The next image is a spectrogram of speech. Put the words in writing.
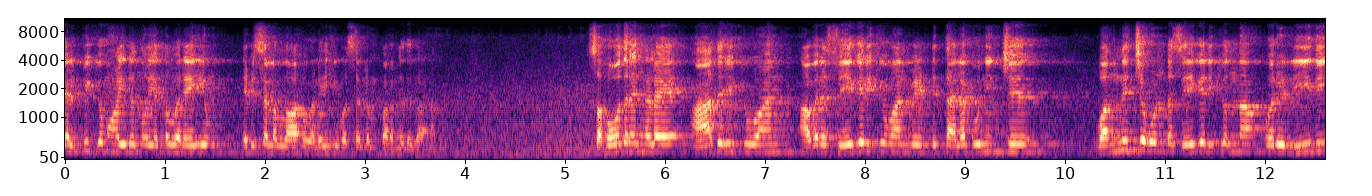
കൽപ്പിക്കുമായിരുന്നു എന്നുവരെയും നബി സല്ലല്ലാഹു അലൈഹി വസല്ലം പറഞ്ഞത് കാണാം. സഹോദരങ്ങളെ ആദരിക്കുവാൻ അവരെ സ്വീകരിക്കുവാൻ വേണ്ടി തലകുനിച്ച് വന്നിച്ചുകൊണ്ട് സ്വീകരിക്കുന്ന ഒരു രീതി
